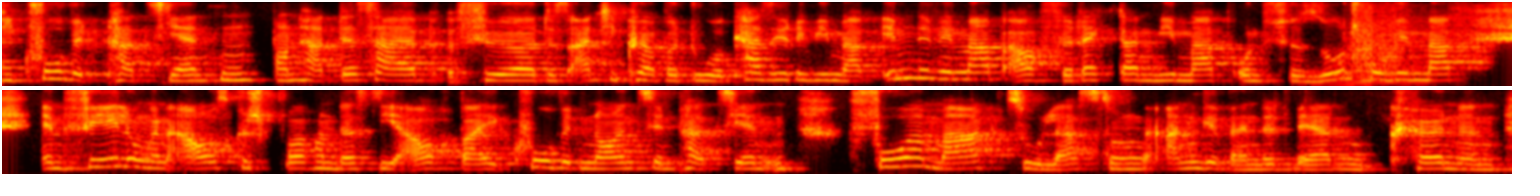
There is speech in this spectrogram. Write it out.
die Covid-Patienten und hat deshalb für das Antikörperduo Casirivimab, Imdevimab, auch für Rectanvimab und für Sotrovimab Empfehlungen ausgesprochen, dass die auch bei Covid-19-Patienten vor Marktzulassung angewendet werden können.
